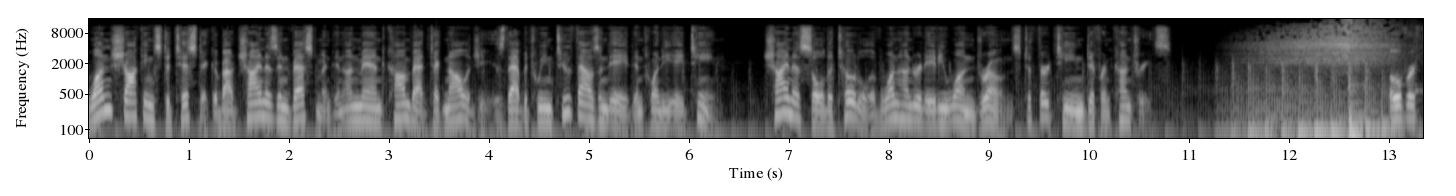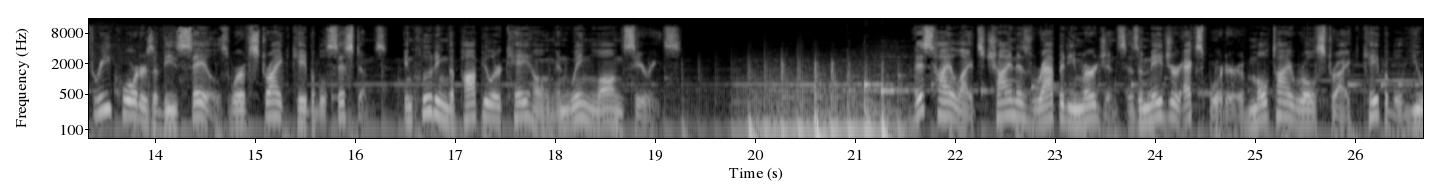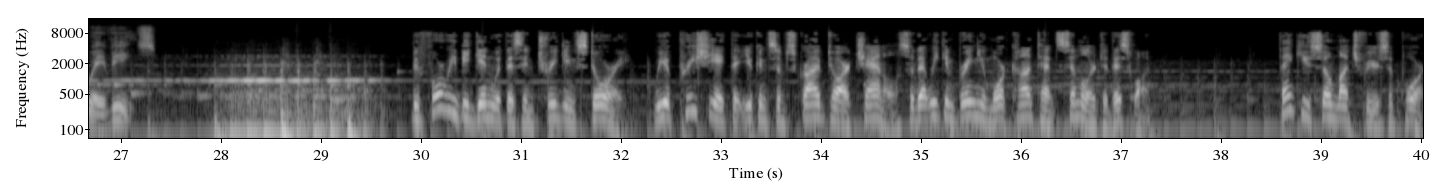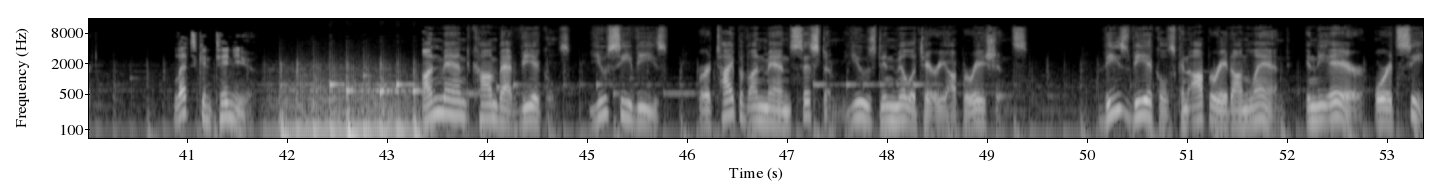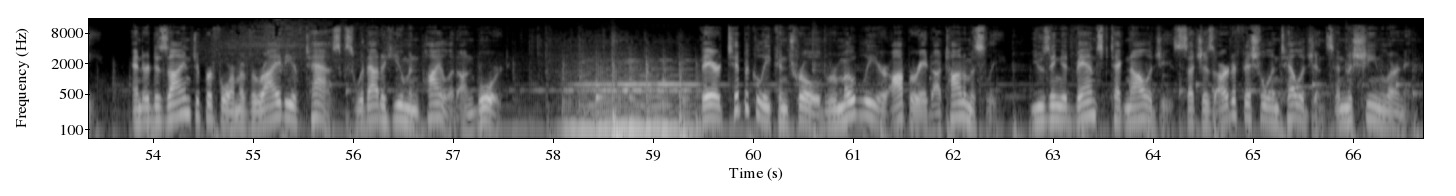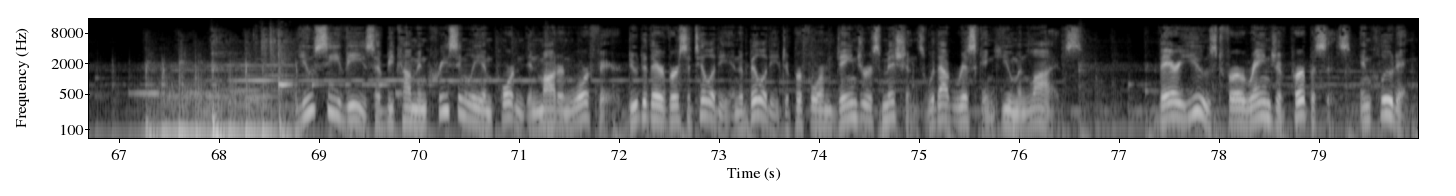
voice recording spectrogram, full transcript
One shocking statistic about China's investment in unmanned combat technology is that between 2008 and 2018, China sold a total of 181 drones to 13 different countries. Over three quarters of these sales were of strike-capable systems, including the popular Caihong and Wing Loong series. This highlights China's rapid emergence as a major exporter of multi-role strike-capable UAVs. Before we begin with this intriguing story, we appreciate that you can subscribe to our channel so that we can bring you more content similar to this one. Thank you so much for your support. Let's continue. Unmanned Combat Vehicles, UCVs, are a type of unmanned system used in military operations. These vehicles can operate on land, in the air, or at sea, and are designed to perform a variety of tasks without a human pilot on board. They are typically controlled remotely or operate autonomously, using advanced technologies such as artificial intelligence and machine learning. UCVs have become increasingly important in modern warfare due to their versatility and ability to perform dangerous missions without risking human lives. They are used for a range of purposes, including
